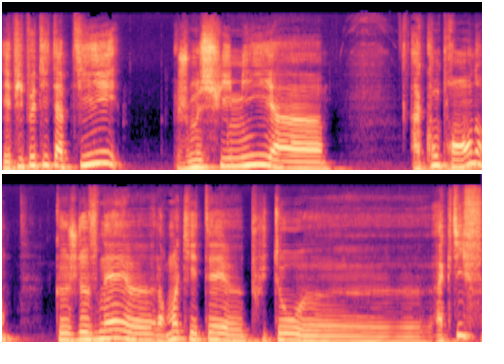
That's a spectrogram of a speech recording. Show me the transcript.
Et puis petit à petit, je me suis mis à, à comprendre que je devenais, euh, alors moi qui étais euh, plutôt euh, actif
